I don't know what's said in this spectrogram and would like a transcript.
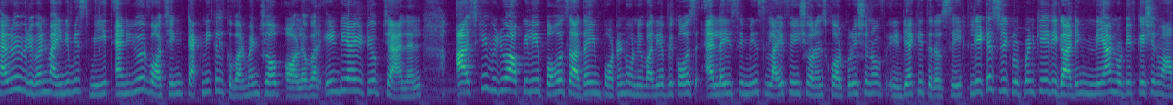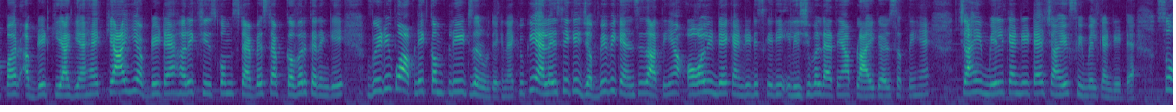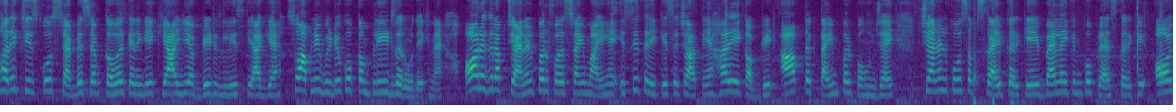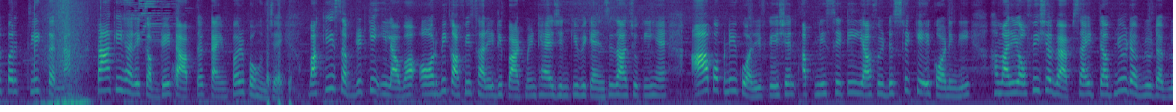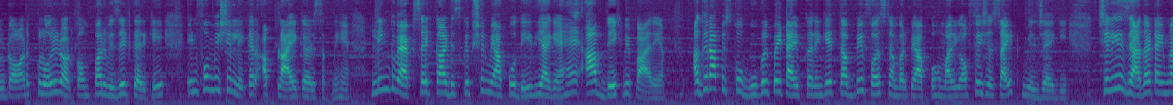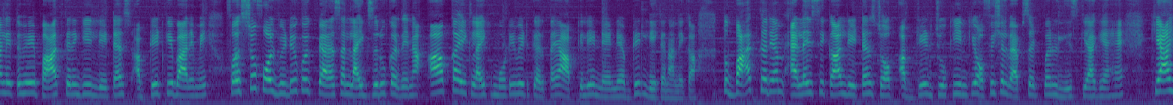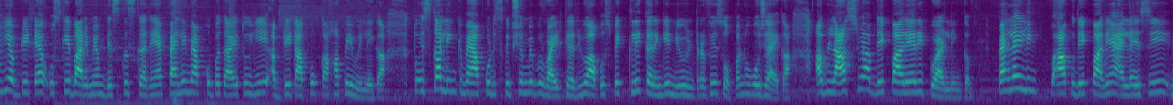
Hello everyone, my name is Meet and you are watching Technical Government Job All Over India YouTube channel. आज की video आपके लिए बहुत ज़्यादा important होने वाली है because L I C means life insurance corporation of India की तरफ़ से लेटेस्ट रिक्रूटमेंट के रिगार्डिंग नया नोटिफिकेशन वहाँ पर अपडेट किया गया है। क्या ये अपडेट है? हर एक चीज़ को हम स्टेप बाय स्टेप कवर करेंगे। वीडियो को आपने कंप्लीट ज़रूर देखना है क्योंकि एल आई सी की जब भी वैकेंसीज आती हैं ऑल इंडिया कैंडिडेट्स के लिए एलिजिबल रहते हैं अप्लाई कर सकते हैं। चाहे मेल कैंडिडेट है चाहे फीमेल कैंडिडेट है. सो हर एक चीज़ को स्टेप बाय स्टेप कवर करेंगे, क्या ये अपडेट रिलीज़ किया गया है? सो आपने वीडियो को कंप्लीट ज़रूर देखना है. और अगर आप चैनल पर फ़र्स्ट टाइम आए हैं, इसी तरीके से चाहते हैं हर एक अपडेट आप तक टाइम पर पहुँच जाए चैनल को सब्सक्राइब करके बेल आइकन को प्रेस करके ऑल पर क्लिक करना ताकि हर एक अपडेट आप तक टाइम पर पहुँच जाए। बाकी इस अपडेट के अलावा और भी काफ़ी सारे डिपार्टमेंट हैं जिनकी वैकेंसीज आ चुकी हैं। आप अपनी क्वालिफिकेशन अपनी सिटी या फिर डिस्ट्रिक्ट के अकॉर्डिंगली हमारी ऑफिशियल वेबसाइट www.clory.com पर विज़िट करके इन्फॉर्मेशन लेकर अप्लाई कर सकते हैं। लिंक वेबसाइट का डिस्क्रिप्शन में आपको दे दिया गया है। आप देख भी पा रहे हैं। अगर आप इसको गूगल पे टाइप करेंगे, तब भी फ़र्स्ट नंबर पे आपको हमारी ऑफिशियल साइट मिल जाएगी। चलिए, ज़्यादा टाइम ना लेते हुए बात करेंगे लेटेस्ट अपडेट के बारे में। फ़र्स्ट ऑफ़ ऑल वीडियो को एक प्यारा सा लाइक ज़रूर कर देना। आपका एक लाइक मोटिवेट करता है आपके लिए नए नए अपडेट लेकर आने का। तो बात करें हम LIC का लेटेस्ट जॉब अपडेट जो कि इनके ऑफिशियल वेबसाइट पर रिलीज़ किया गया है। क्या ये अपडेट है? उसके बारे में हम डिस्कस कर रहे हैं। पहले मैं आपको बताए तो ये अपडेट आपको कहाँ पर मिलेगा? तो इसका लिंक मैं आपको डिस्क्रिप्शन में प्रोवाइड कर रही हूँ। आप उस पर क्लिक करेंगे न्यू इंटरफेस ओपन हो जाएगा। अब लास्ट में आप देख पा रहे हैं रिक्वायर्ड लिंक पहला ही लिंक आप देख पा रहे हैं एल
